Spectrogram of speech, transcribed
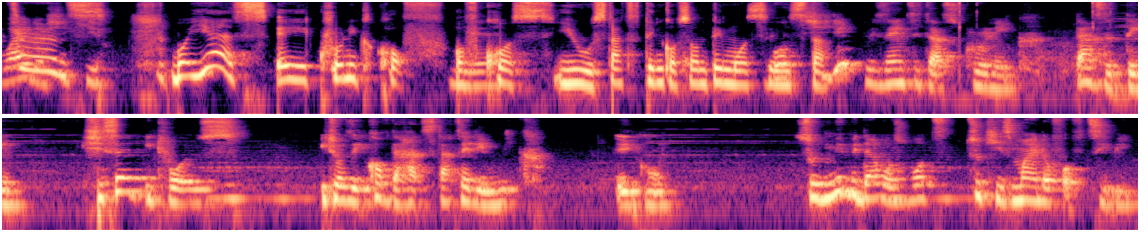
why does expectorants. But yes, a chronic cough, of Yeah. course, you start to think of something more But sinister. she didn't present it as chronic. That's the thing. She said it was it was a cough that had started a week ago. So maybe that was what took his mind off of TB.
